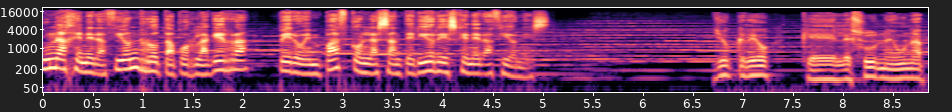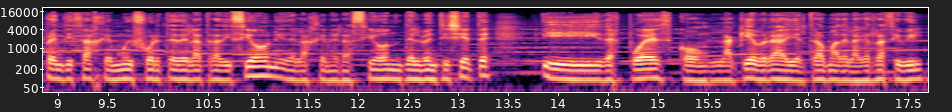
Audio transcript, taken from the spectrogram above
Una generación rota por la guerra, pero en paz con las anteriores generaciones. Yo creo que les une un aprendizaje muy fuerte de la tradición y de la generación del 27 y después con la quiebra y el trauma de la guerra civil,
